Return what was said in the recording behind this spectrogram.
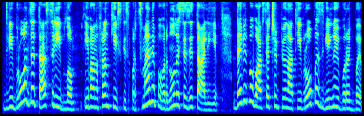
Дві бронзи та срібло. Івано-франківські спортсмени повернулися з Італії, де відбувався чемпіонат Європи з вільної боротьби.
